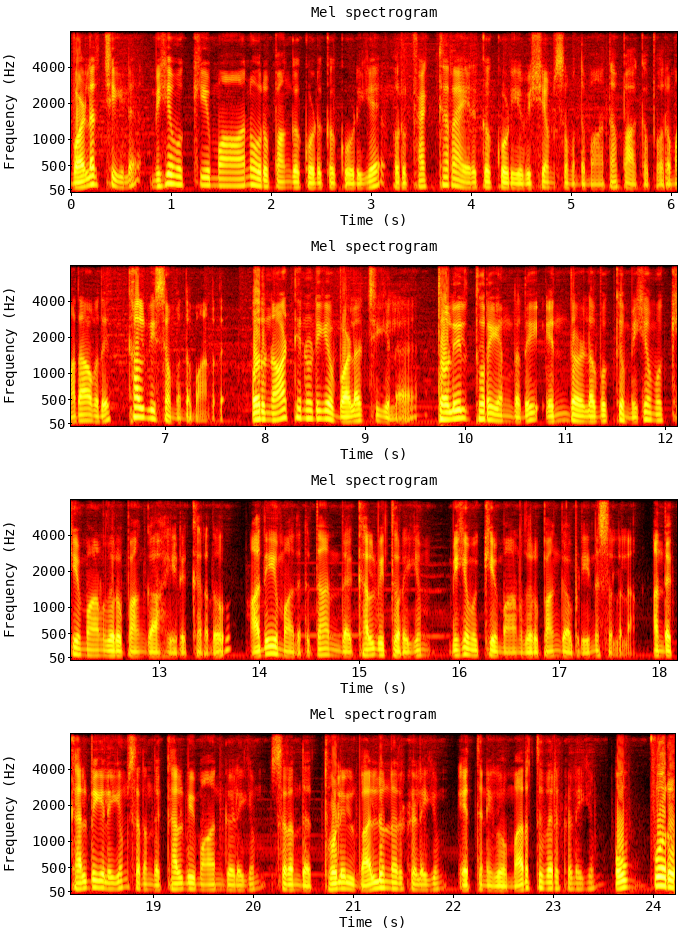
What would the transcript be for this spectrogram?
வளர்ச்சியில் மிக முக்கியமான ஒரு பங்கு கொடுக்கக்கூடிய ஒரு ஃபேக்டராக இருக்கக்கூடிய விஷயம் சம்பந்தமாக தான் பார்க்க போகிறோம் அதாவது கல்வி சம்பந்தமானது. ஒரு நாட்டினுடைய வளர்ச்சியில் தொழில்துறை என்பது எந்த அளவுக்கு மிக முக்கியமானது ஒரு பங்காக இருக்கிறதோ அதே மாதிரி தான் இந்த கல்வித்துறையும் மிக முக்கியமானது ஒரு பங்கு அப்படின்னு சொல்லலாம். அந்த கல்வியிலையும் சிறந்த கல்விமான்களையும் சிறந்த தொழில் வல்லுநர்களையும் எத்தனையோ மருத்துவர்களையும் ஒவ்வொரு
